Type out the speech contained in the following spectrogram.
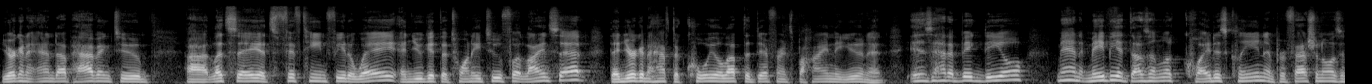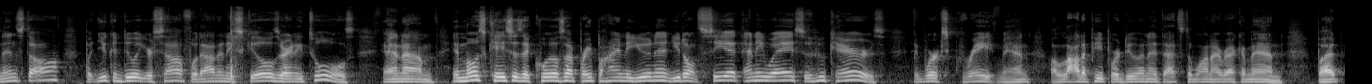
you're going to end up having to uh, let's say it's 15 feet away and you get the 22 foot line set, then you're going to have to coil up the difference behind the unit. Is that a big deal? Man, maybe it doesn't look quite as clean and professional as an install, but you can do it yourself without any skills or any tools. And um, in most cases, it coils up right behind the unit. You don't see it anyway, so who cares? It works great, man. A lot of people are doing it. That's the one I recommend. But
